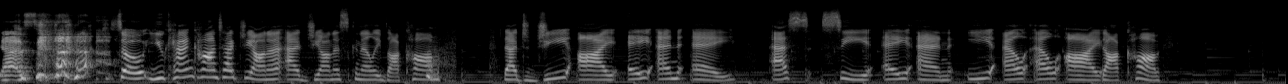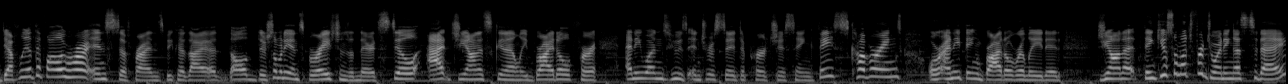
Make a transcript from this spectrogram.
Yes. so you can contact Gianna at giannascanelli.com. That's G I A N A S C A N E L L I.com. definitely have to follow her on Insta, friends, because I all, there's so many inspirations in there. It's still at Gianna Scanelli Bridal for anyone who's interested to purchasing face coverings or anything bridal related. Gianna, thank you so much for joining us today.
